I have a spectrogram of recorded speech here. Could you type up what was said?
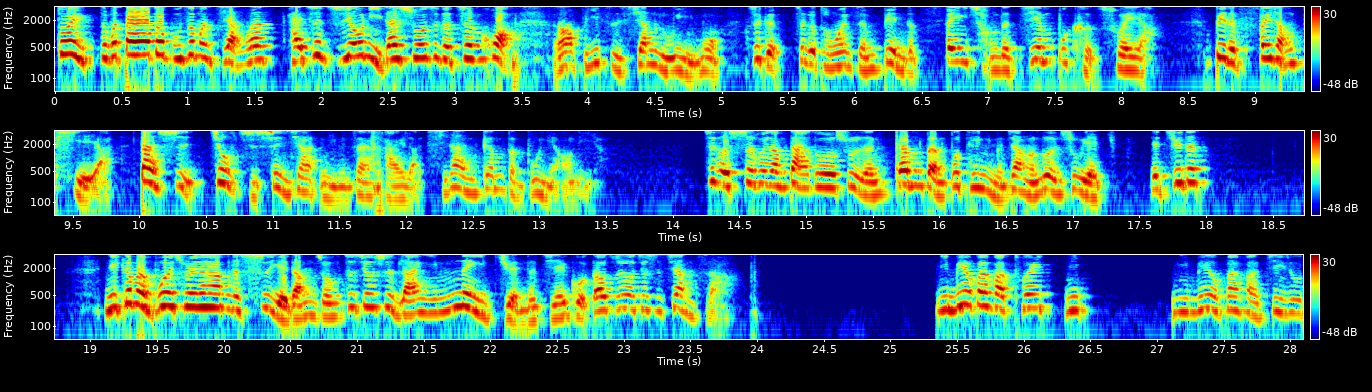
对，怎么大家都不这么讲呢？还是只有你在说这个真话？然后彼此相濡以沫，这个这个同温层变得非常的坚不可摧呀，变得非常铁呀，但是就只剩下你们在嗨了，其他人根本不鸟你啊。这个社会上大多数人根本不听你们这样的论述，也也觉得你根本不会出现在他们的视野当中，这就是蓝营内卷的结果，到最后就是这样子啊！你没有办法推你，你没有办法进入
